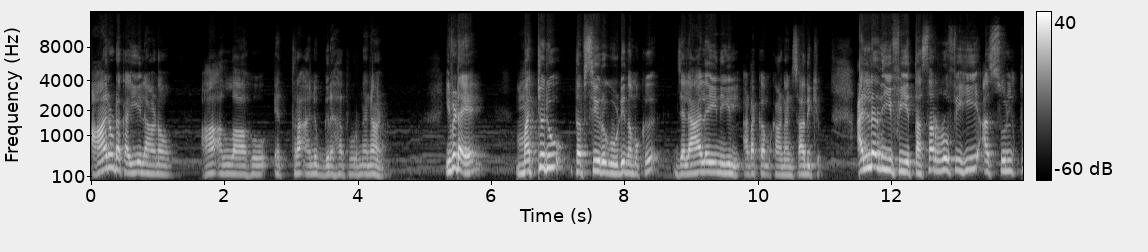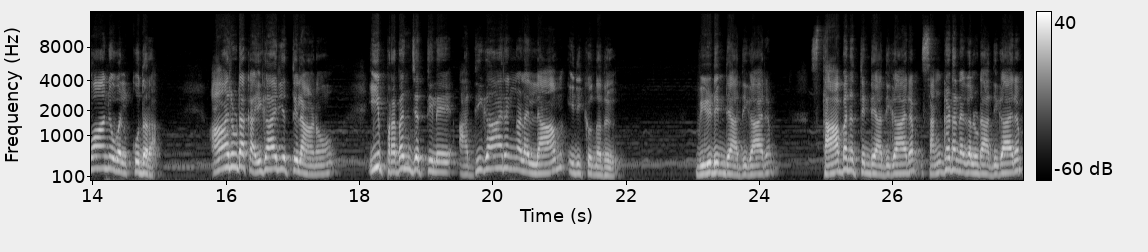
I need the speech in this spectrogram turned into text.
ആരുടെ കയ്യിലാണോ? ആ അള്ളാഹു എത്ര അനുഗ്രഹപൂർണനാണ്. ഇവിടെ മറ്റൊരു തഫ്സീർ കൂടി നമുക്ക് ജലാലൈനിയിൽ അടക്കം കാണാൻ സാധിക്കും. അല്ലദീഫി തസറുഫിഹി അസുൽത്താനു വൽ കുതറ ആരുടെ കൈകാര്യത്തിലാണോ ഈ പ്രപഞ്ചത്തിലെ അധികാരങ്ങളെല്ലാം ഇരിക്കുന്നത്? വീടിന്റെ അധികാരം സ്ഥാപനത്തിന്റെ അധികാരം സംഘടനകളുടെ അധികാരം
